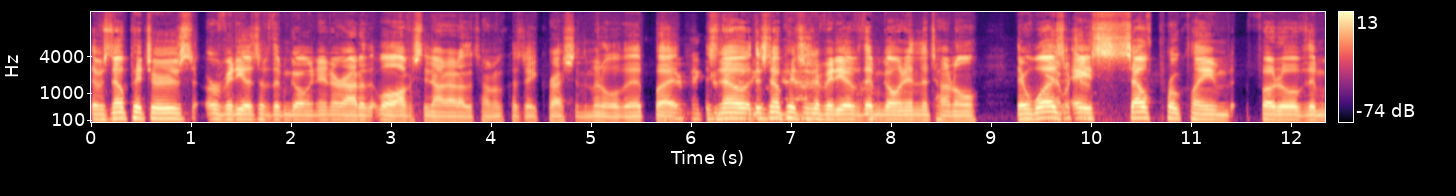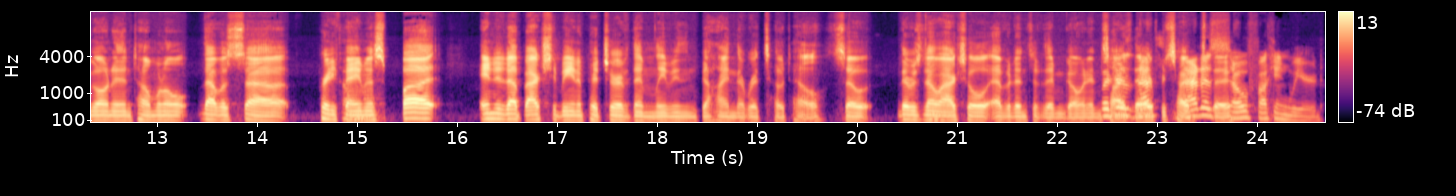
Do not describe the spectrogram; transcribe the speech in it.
There was no pictures or videos of them going in or out of the well, obviously not out of the tunnel because they crashed in the middle of it. But pictures there's no there's no pictures or video of them going in the tunnel. There was which a is- self-proclaimed photo of them going in the tunnel that was uh, pretty Tunnel? famous, but ended up actually being a picture of them leaving behind the Ritz Hotel. So there was no mm. actual evidence of them going inside is, there that's, besides that is the so fucking weird.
